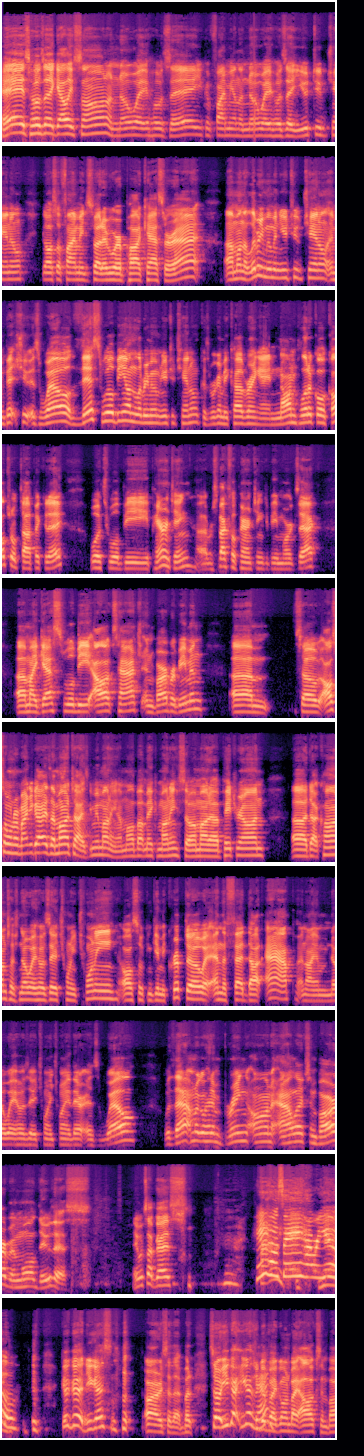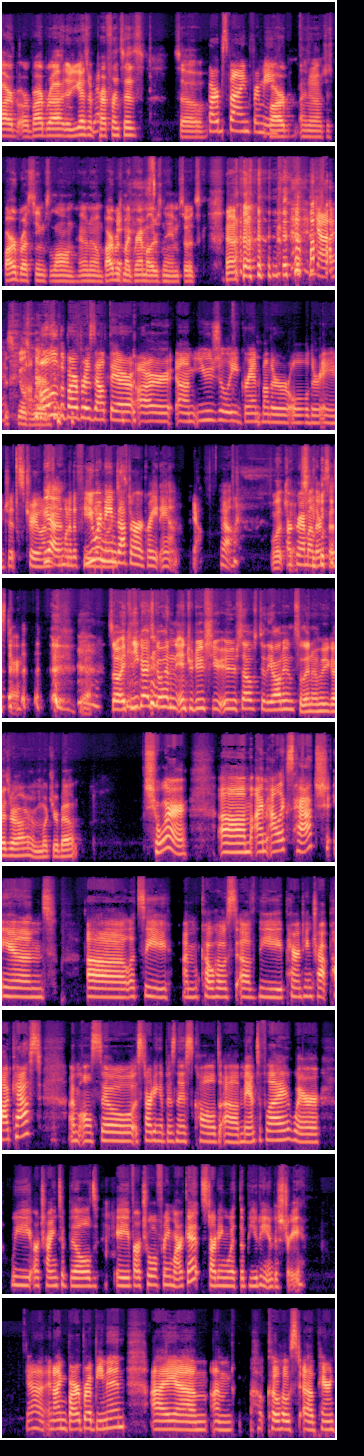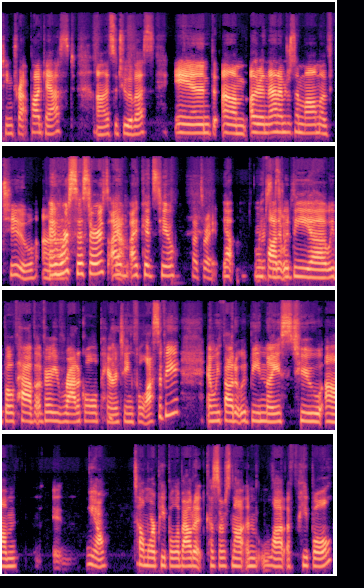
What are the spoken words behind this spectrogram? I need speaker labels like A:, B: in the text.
A: Hey, it's Jose Galison on No Way Jose. You can find me on the No Way Jose YouTube channel. You also find me just about everywhere podcasts are at. I'm on the Liberty Movement YouTube channel and BitChute as well. This will be on the Liberty Movement YouTube channel because we're going to be covering a non political cultural topic today, which will be parenting, uh, respectful parenting to be more exact. Uh, my guests will be Alex Hatch and Barbara Beeman. Um, so, also want to remind you guys, I monetize. Give me money. I'm all about making money. So, I'm on uh, Patreon. Uh, dot com slash no way jose 2020 also can give me crypto at endthefed.app and i am no way jose 2020 there as well with that, I'm gonna go ahead and bring on Alex and Barb, and we'll do this. Hey, what's up, guys?
B: Hey, Jose, how are you?
A: good, good. You guys? oh, I already said that, but so you got you guys are good,
B: Good.
A: by going by Alex and Barb or Barbara. Do you guys have
C: Yep.
A: preferences? So
C: Barb's fine for me.
A: Barb, I don't know, just Barbara seems long. I don't know. Barbara's my grandmother's name, so it's
C: Yeah.
A: This feels weird.
C: All of the Barbaras out there are um, usually grandmother or older age. It's true. I'm
B: yeah,
C: one of the few.
B: You were named
C: ones.
B: after our great aunt.
C: Yeah.
B: Yeah.
A: well,
B: Our grandmother's sister.
A: yeah. So, can you guys go ahead and introduce you, yourselves to the audience so they know who you guys are and what you're about?
B: Sure. Um, I'm Alex Hatch, and uh, let's see, I'm co-host of the Parenting Trap podcast. I'm also starting a business called uh, Mantafly, where we are trying to build a virtual free market, starting with the beauty industry.
C: Yeah, and I'm Barbara Beeman. I am I'm co-host of Parenting Trap podcast. Uh, it's the two of us, and um, other than that, I'm just a mom of two. Uh,
B: and we're sisters. I have, I have kids too.
C: that's right.
B: We
C: We're
B: thought it would be uh, we both have a very radical parenting philosophy, and we thought it would be nice to um, you know tell more people about it because there's not a lot of people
